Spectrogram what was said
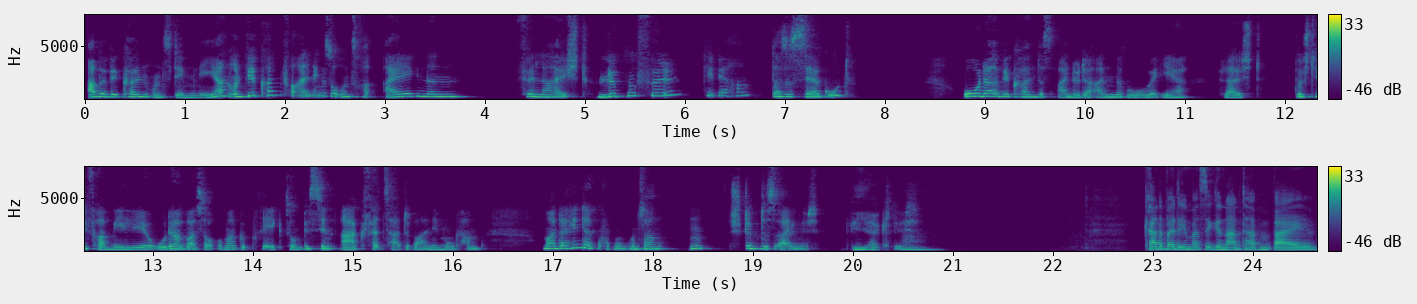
Aber wir können uns dem nähern und wir können vor allen Dingen so unsere eigenen vielleicht Lücken füllen, die wir haben. Das ist sehr gut. Oder wir können das eine oder andere, wo wir eher vielleicht durch die Familie oder was auch immer geprägt, so ein bisschen arg verzerrte Wahrnehmung haben, mal dahinter gucken und sagen, hm, stimmt das eigentlich? Wirklich? Hm. Gerade bei dem, was Sie genannt haben, bei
